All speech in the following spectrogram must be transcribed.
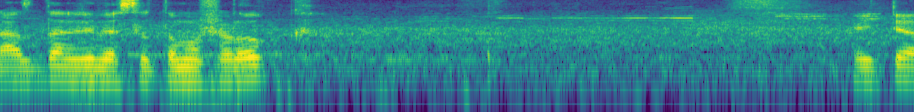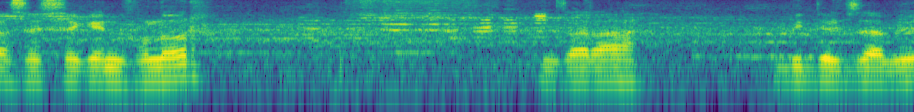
রাজধানীর ব্যস্ততম সড়ক। এইটা আছে সেকেন্ড ফ্লোর যারা বিদেশ যাবে,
